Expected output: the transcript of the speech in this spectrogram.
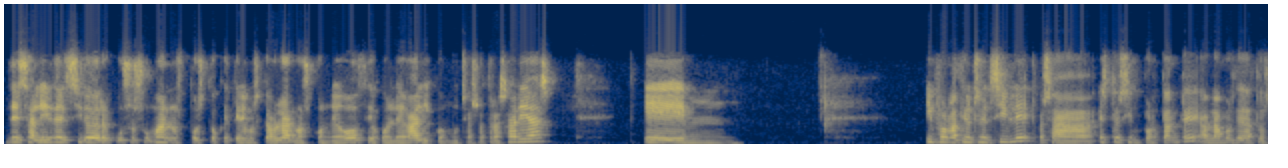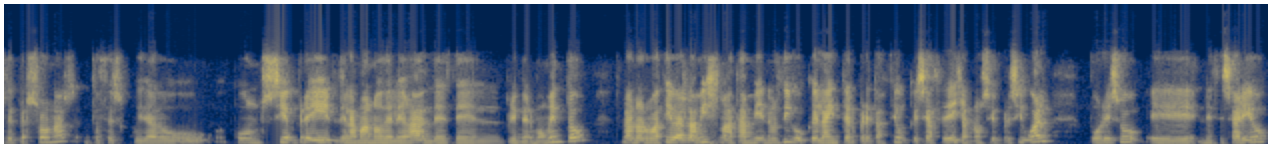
de salir del silo de recursos humanos, puesto que tenemos que hablarnos con negocio, con legal y con muchas otras áreas. Em, información sensible, o sea, esto es importante, hablamos de datos de personas, entonces cuidado con siempre ir de la mano de legal desde el primer momento. La normativa es la misma, también os digo que la interpretación que se hace de ella no siempre es igual, por eso es eh, necesario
